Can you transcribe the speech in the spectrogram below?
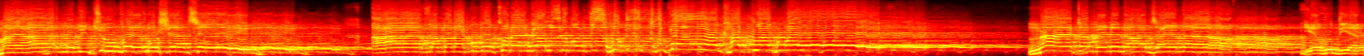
মায়ার নবী চুপ হয়ে বসে আছেন আজ আমার আবু বকরের গালের মধ্যে ইহুদির নাপাক হাত ইহুদি এক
